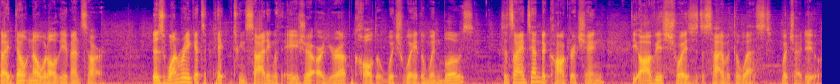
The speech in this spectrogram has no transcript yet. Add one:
that I don't know what all the events are. There's one where you get to pick between siding with Asia or Europe called Which Way the Wind Blows. Since I intend to conquer Qing, the obvious choice is to side with the West, which I do.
